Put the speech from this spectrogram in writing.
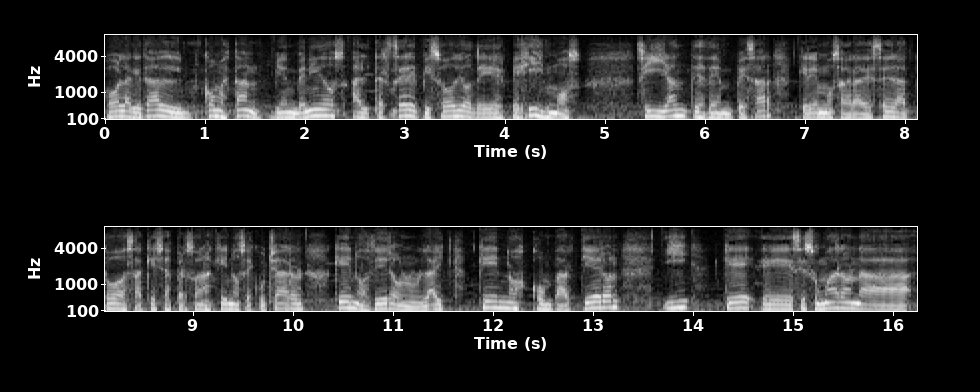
Hola, ¿qué tal? ¿Cómo están? Bienvenidos al tercer episodio de Espejismos. Sí, antes de empezar, queremos agradecer a todas aquellas personas que nos escucharon, que nos dieron un like, que nos compartieron y que eh, se sumaron a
